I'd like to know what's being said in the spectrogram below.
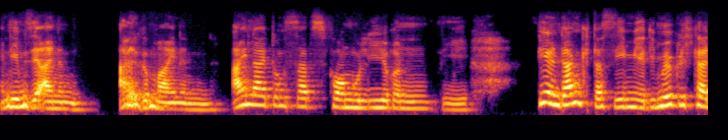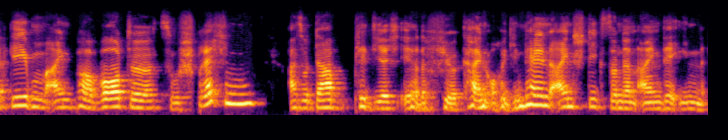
indem Sie einen allgemeinen Einleitungssatz formulieren, wie vielen Dank, dass Sie mir die Möglichkeit geben, ein paar Worte zu sprechen. Also da plädiere ich eher dafür, keinen originellen Einstieg, sondern einen, der Ihnen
